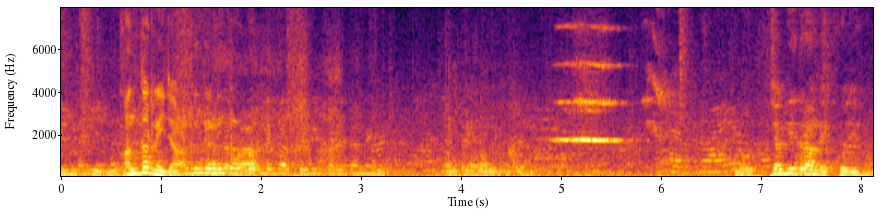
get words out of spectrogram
ਹੀ ਹੈ ਅੰਦਰ ਨਹੀਂ ਜਾਣ ਦਿੰਦੇ ਨਹੀਂ ਤਾਂ ਪਾਸੇ ਵੀ ਪਰੇਟਾਂ ਨੇ ਐਂਟਰੀ ਡਾਊਨ ਕੀਤੀ ਲਓ ਚੰਗੀ ਤਰ੍ਹਾਂ ਦੇਖੋ ਜੀ ਹੁਣ।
